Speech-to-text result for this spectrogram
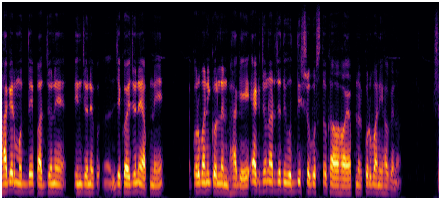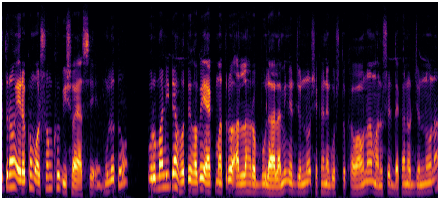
ভাগের মধ্যে পাঁচজনে, তিনজনে, যে কয়জনে আপনি কোরবানি করলেন ভাগে একজন আর যদি উদ্দেশ্যগ্রস্ত খাওয়া হয়, আপনার কোরবানি হবে না। সুতরাং এরকম অসংখ্য বিষয় আছে। মূলত কোরবানিটা হতে হবে একমাত্র আল্লাহ রব্বুল আলমিনের জন্য, সেখানে গোস্ত খাওয়াও না, মানুষের দেখানোর জন্যও না।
